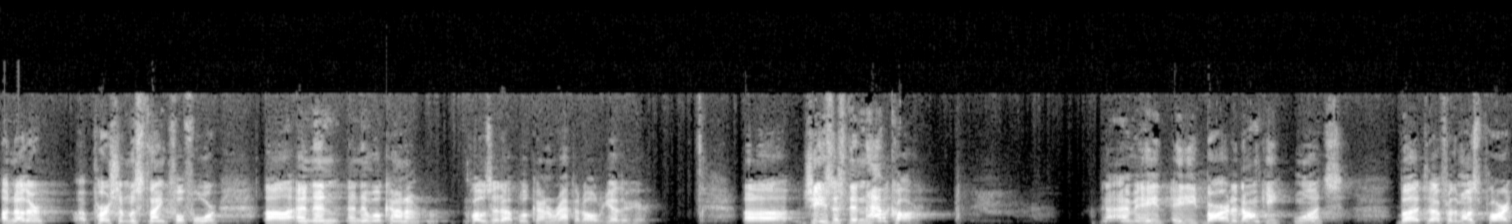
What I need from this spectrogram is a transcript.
another uh, person was thankful for, uh, and then and then we'll kind of close it up. We'll kind of wrap it all together here. Uh, Jesus didn't have a car. I mean, he, he borrowed a donkey once, but uh, for the most part,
